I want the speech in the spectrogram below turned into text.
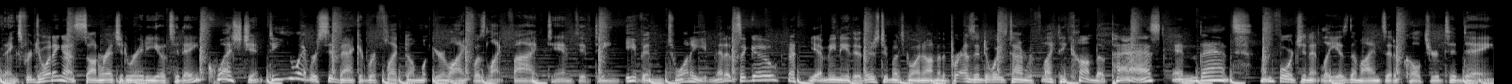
Thanks for joining us on Wretched Radio today. Question Do you ever sit back and reflect on what your life was like 5, 10, 15, even 20 minutes ago? yeah, me neither. There's too much going on in the present to waste time reflecting on the past. And that, unfortunately, is the mindset of culture today.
